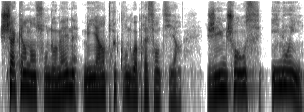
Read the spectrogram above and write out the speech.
chacun dans son domaine, mais il y a un truc qu'on doit pressentir. J'ai une chance inouïe.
